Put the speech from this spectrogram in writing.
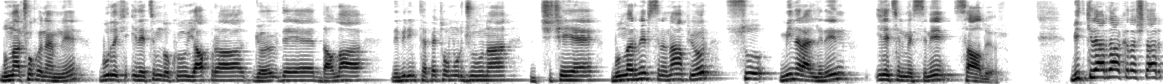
Bunlar çok önemli. Buradaki iletim doku yaprağa, gövdeye, dala, ne bileyim tepe tomurcuğuna, çiçeğe bunların hepsine ne yapıyor? Su, minerallerin iletilmesini sağlıyor. Bitkilerde arkadaşlar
